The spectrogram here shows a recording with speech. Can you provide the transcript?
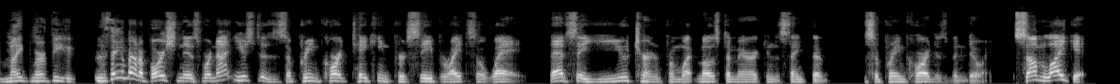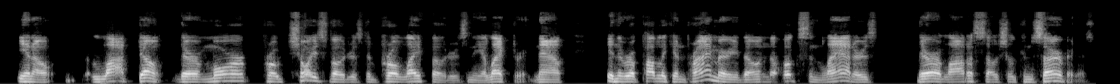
Mike Murphy. The thing about abortion is we're not used to the Supreme Court taking perceived rights away. That's a U-turn from what most Americans think the Supreme Court has been doing. Some like it, you know, a lot don't. There are more pro-choice voters than pro-life voters in the electorate. Now, in the Republican primary, though, in the hooks and ladders, there are a lot of social conservatives.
